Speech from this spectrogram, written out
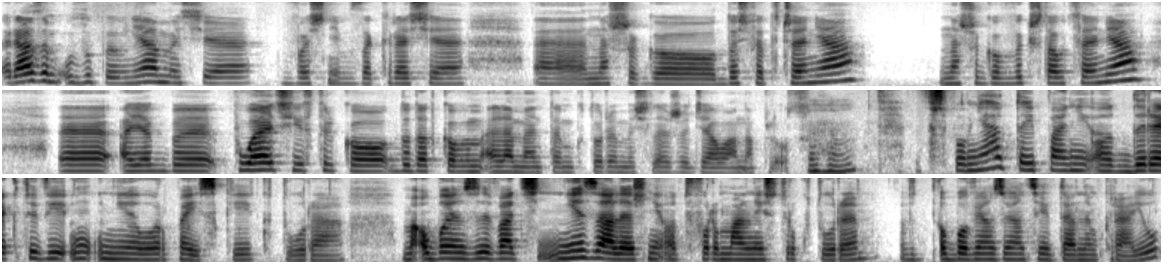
razem uzupełniamy się właśnie w zakresie e, naszego doświadczenia, naszego wykształcenia, a jakby płeć jest tylko dodatkowym elementem, który myślę, że działa na plus. Mhm. Wspomniała tutaj Pani o dyrektywie Unii Europejskiej, która ma obowiązywać niezależnie od formalnej struktury obowiązującej w danym kraju,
